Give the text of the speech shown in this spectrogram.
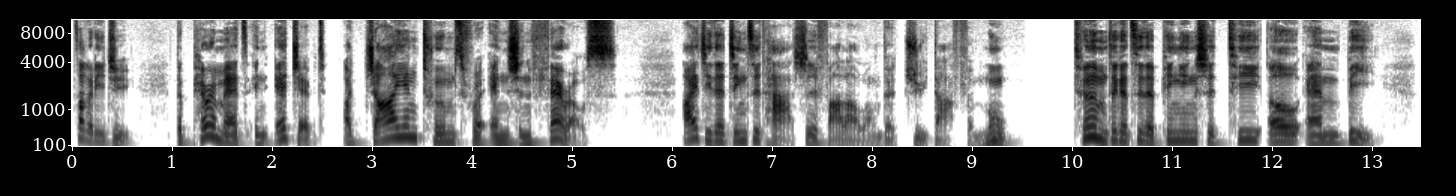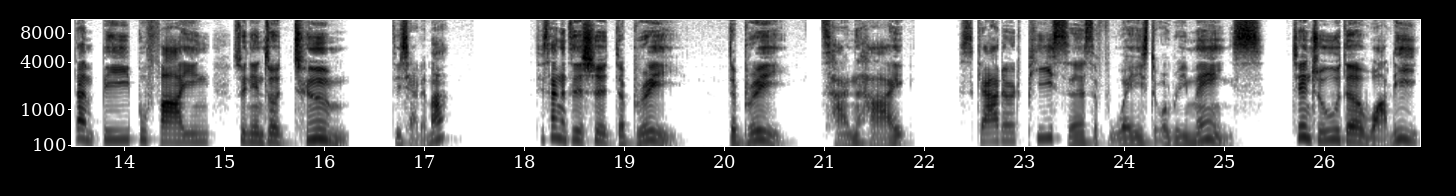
造个例句：The pyramids in Egypt are giant tombs for ancient pharaohs。埃及的金字塔是法老王的巨大坟墓。Tomb 这个字的拼音是 T O M B，但 B 不发音，所以念作 tomb，记起来了吗？第三个字是 debris，debris 残骸，scattered pieces of waste or remains。建筑物的瓦砾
